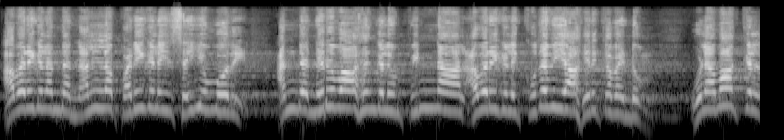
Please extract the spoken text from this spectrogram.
அவர்கள் அந்த நல்ல பணிகளை செய்யும் போது அந்த நிர்வாகங்களும் பின்னால் அவர்களுக்கு உதவியாக இருக்க வேண்டும். உலமாக்கள்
